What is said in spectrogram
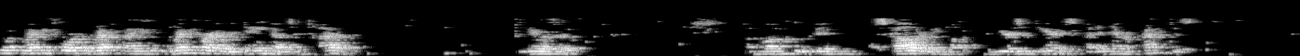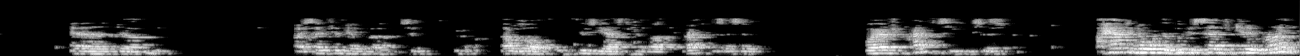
right before, right, I, right before I ordained, I was in Thailand. There was a, a monk who had been a scholarly monk for years and years, but had never practiced. And um, I said to him, uh, said, you know, I was all enthusiastic about the practice. I said, why aren't you practicing? He says, I have to know what the Buddha said to get it right.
